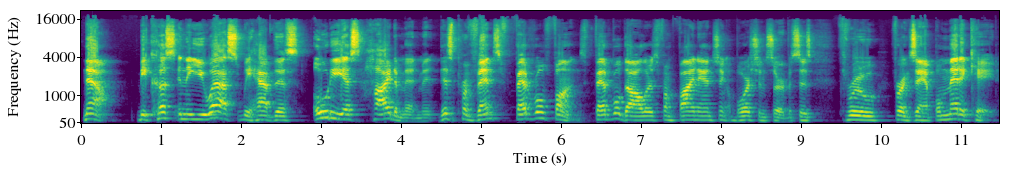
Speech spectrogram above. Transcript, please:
Now, because in the US we have this odious Hyde Amendment, this prevents federal funds, federal dollars from financing abortion services through, for example, Medicaid,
